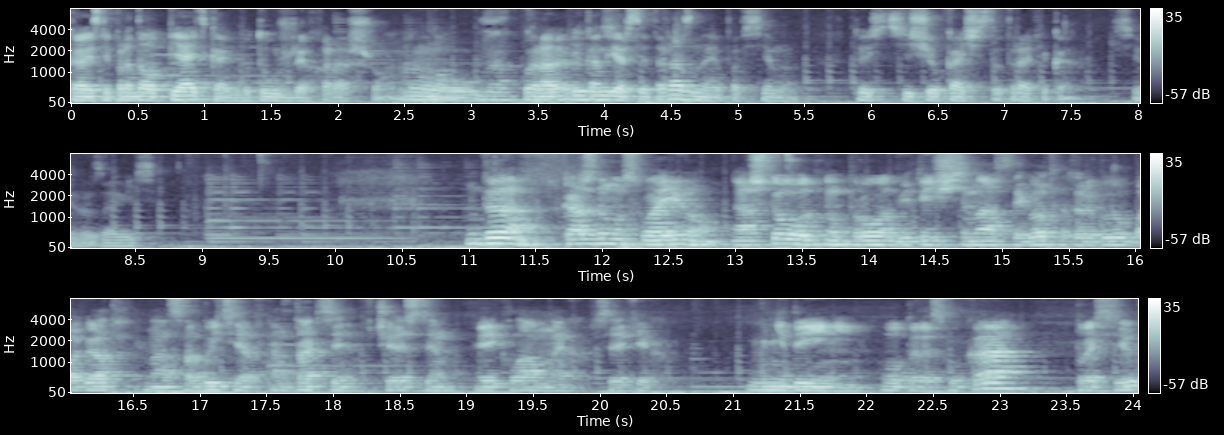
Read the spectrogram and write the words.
если продал 5, как бы, то уже хорошо. Ну, Ну, да, купил. конверсия это разная по всему. То есть еще качество трафика сильно зависит. Да, каждому свое. А что вот ну, про 2017 год, который был богат на события ВКонтакте в части рекламных всяких внедрений? От РСВК, просил,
